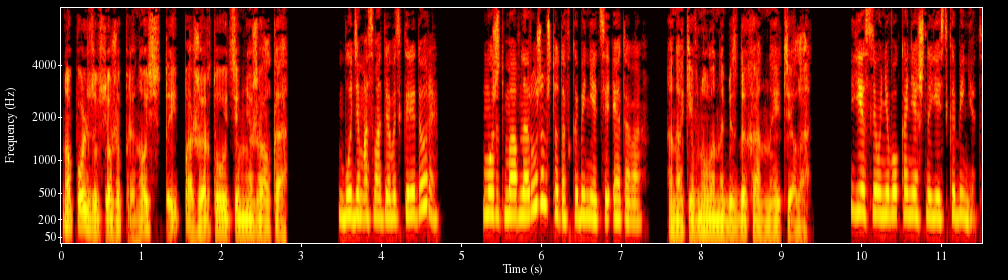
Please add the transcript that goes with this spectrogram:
но пользу все же приносит, и пожертвовать им не жалко. «Будем осматривать коридоры? Может, мы обнаружим что-то в кабинете этого?» Она кивнула на бездыханное тело. «Если у него, конечно, есть кабинет».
